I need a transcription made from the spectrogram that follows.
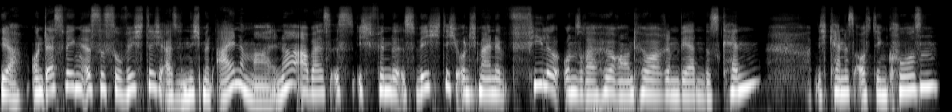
Ja, und deswegen ist es so wichtig, also nicht mit einem Mal, ne, aber es ist, ich finde es wichtig und ich meine, viele unserer Hörer und Hörerinnen werden das kennen. Ich kenne es aus den Kursen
